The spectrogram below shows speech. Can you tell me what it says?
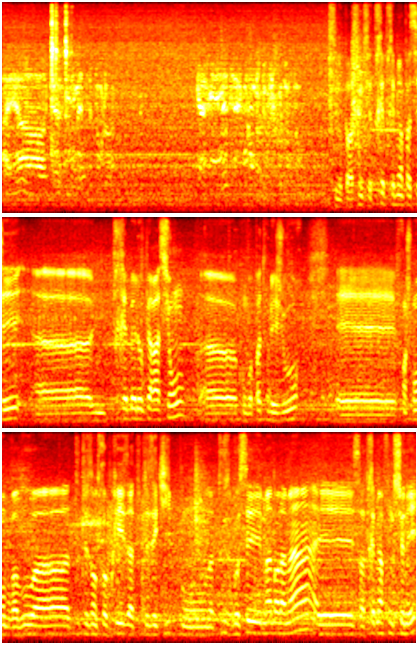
Ah, il y a 15 mm c'est tout là. 15 mm c'est les boulons qui touchent surtout. C'est une opération qui s'est très très bien passée, euh, une très belle opération euh, qu'on voit pas tous les jours. Et franchement bravo à toutes les entreprises, à toutes les équipes. On a tous bossé main dans la main et ça a très bien fonctionné.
